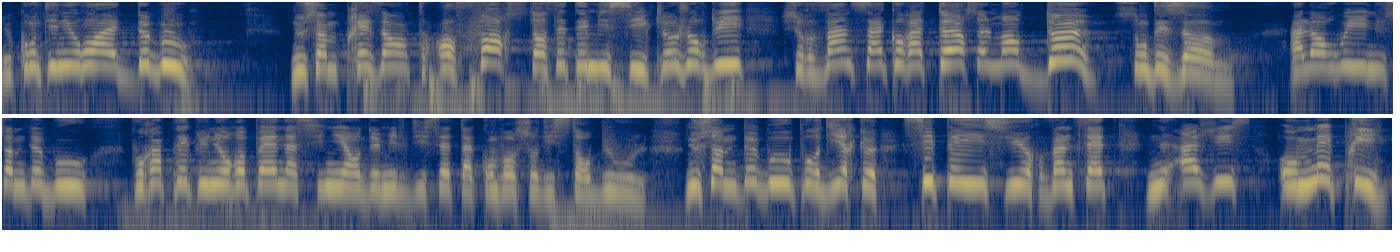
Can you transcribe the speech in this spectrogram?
nous continuerons à être debout. Nous sommes présentes en force dans cet hémicycle. Aujourd'hui, sur 25 orateurs, seulement deux sont des hommes. Alors oui, nous sommes debout pour rappeler que l'Union européenne a signé en 2017 la Convention d'Istanbul. Nous sommes debout pour dire que six pays sur 27 agissent au mépris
